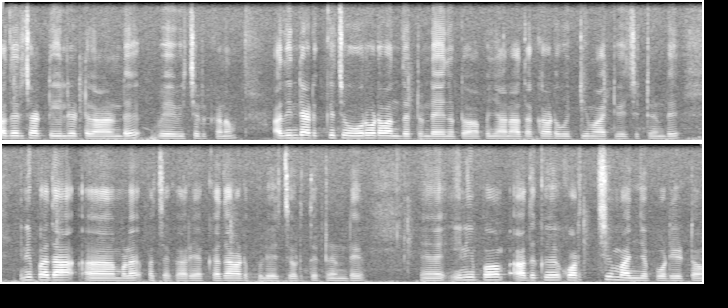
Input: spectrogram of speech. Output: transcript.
അതൊരു ചട്ടിയിലിട്ട് കണ്ട് വേവിച്ചെടുക്കണം. അതിന്റെ അടുക്ക് ചോറ് ഇവിടെ വന്നിട്ടുണ്ടായിരുന്നു കേട്ടോ അപ്പോൾ ഞാൻ അതൊക്കെ അവിടെ ഊറ്റി മാറ്റി വെച്ചിട്ടുണ്ട്. ഇനിയിപ്പോൾ അതാ നമ്മളെ പച്ചക്കറിയൊക്കെ അതാ അടുപ്പിൽ വെച്ച് കൊടുത്തിട്ടുണ്ട്. ഇനിയിപ്പം അതൊക്കെ കുറച്ച് മഞ്ഞപ്പൊടി ഇട്ടോ.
